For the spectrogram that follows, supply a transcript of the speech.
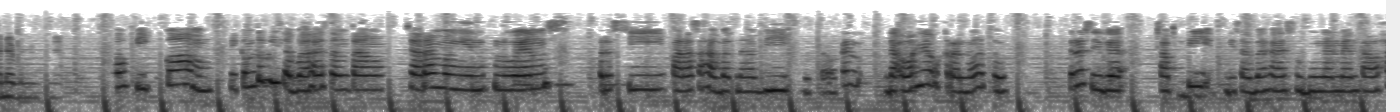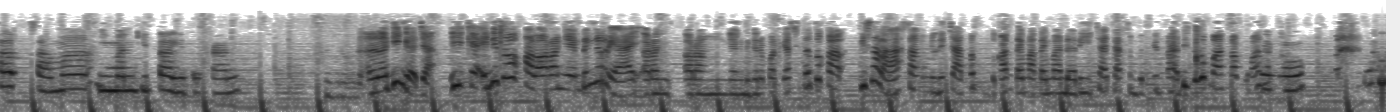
bener bener bener. Oh Fikom. Fikom tuh bisa bahas tentang cara menginfluence versi para sahabat Nabi gitu kan dakwahnya keren banget tuh terus juga tapi bisa bahas hubungan mental health sama iman kita gitu kan ada lagi nggak cak? Ih, kayak ini tuh kalau orang yang denger ya, orang orang yang denger podcast kita tuh bisa lah sambil dicatat tuh kan tema-tema dari Caca sebutin tadi tuh mantap banget. Aku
